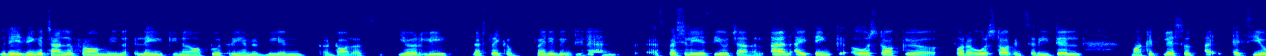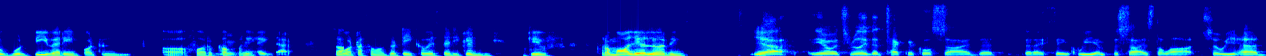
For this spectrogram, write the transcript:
Raising a channel from like you know up to 300 million dollars yearly, that's like a very big deal, and especially SEO channel. And I think Overstock uh, for Overstock, it's a retail marketplace, so SEO would be very important uh, for a company mm-hmm. like that. So, what are some of the takeaways that you can give from all your learnings? Yeah, you know, it's really the technical side that that I think we emphasized a lot. So we had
